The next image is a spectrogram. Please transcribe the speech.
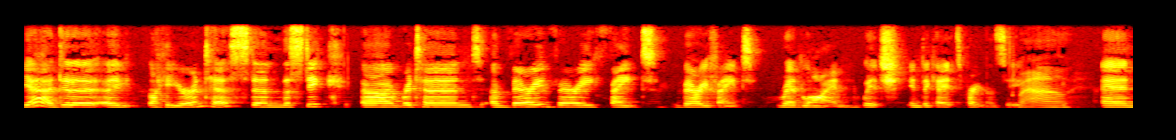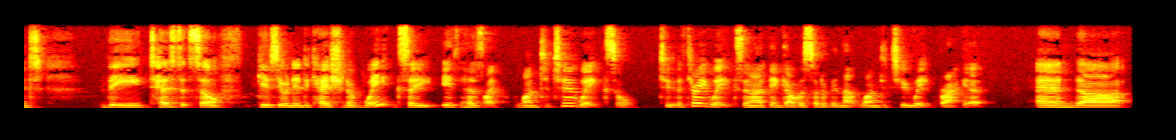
yeah, I did a, a like a urine test, and the stick uh, returned a very very faint, very faint red line, which indicates pregnancy. Wow. And the test itself gives you an indication of weeks, so it has like one to two weeks or two to three weeks, and I think I was sort of in that one to two week bracket. And uh,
